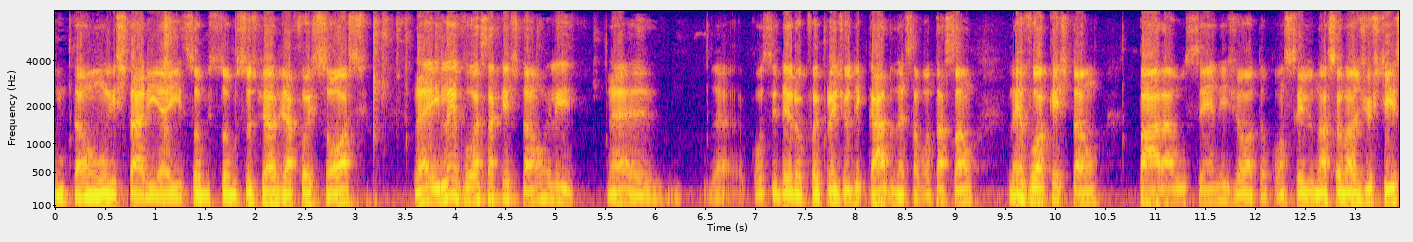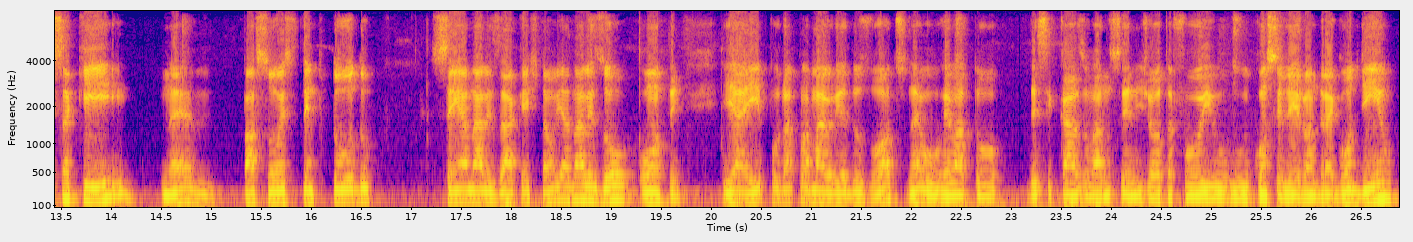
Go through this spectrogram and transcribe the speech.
Então estaria aí sob, sob suspeita, já foi sócio, né? E levou essa questão, ele né, é, considerou que foi prejudicado nessa votação, levou a questão para o CNJ, o Conselho Nacional de Justiça, que né, passou esse tempo todo sem analisar a questão e analisou ontem. E aí, por ampla maioria dos votos, né, o relator desse caso lá no CNJ foi o, o conselheiro André Godinho,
